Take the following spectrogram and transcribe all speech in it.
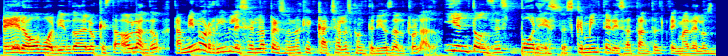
Pero volviendo a de lo que estaba hablando, también horrible ser la persona que cacha los contenidos del otro lado. Y entonces por esto es que me interesa tanto el tema de los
